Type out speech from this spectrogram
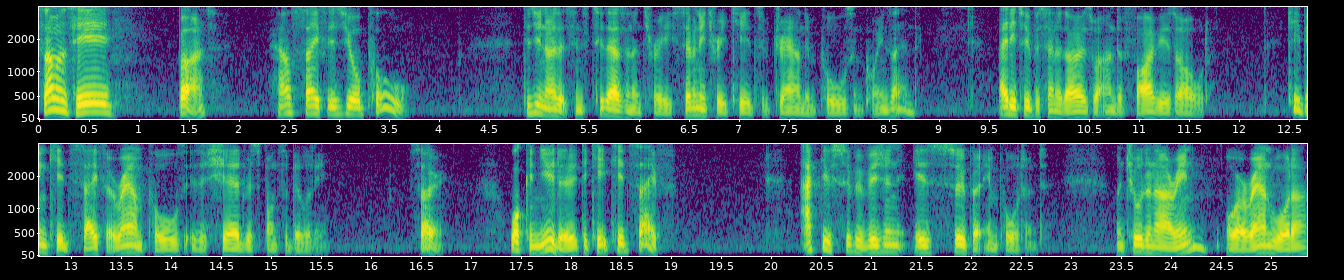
Summer's here, but how safe is your pool? Did you know that since 2003, 73 kids have drowned in pools in Queensland? 82% of those were under 5 years old. Keeping kids safe around pools is a shared responsibility. So, what can you do to keep kids safe? Active supervision is super important. When children are in or around water,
